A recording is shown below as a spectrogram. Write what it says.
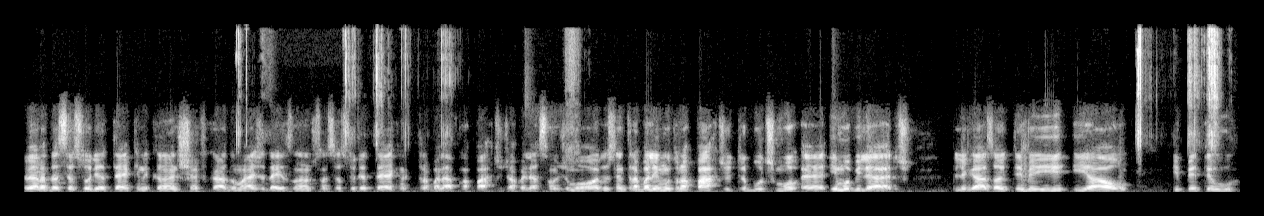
Eu era da assessoria técnica antes, tinha ficado mais de 10 anos na assessoria técnica, trabalhava com a parte de avaliação de imóveis. Sempre trabalhei muito na parte de tributos é, imobiliários, ligados ao ITBI e ao IPTU,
